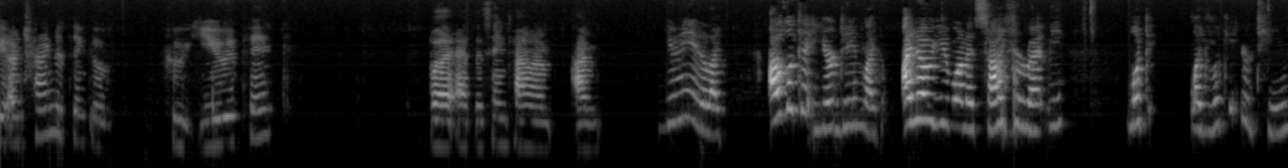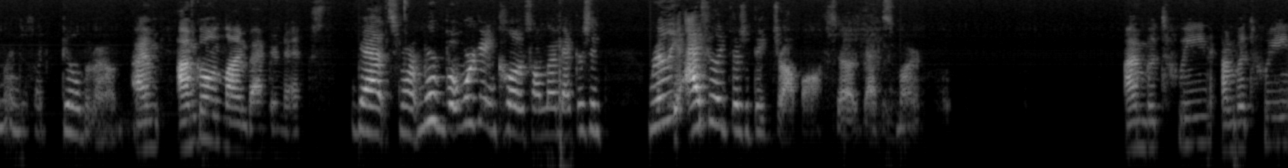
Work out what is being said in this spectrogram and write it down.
See, I'm trying to think of who you would pick, but at the same time, I'm I'm you need to like. I'll look at your team. Like, I know you want to sign for rent me. Look, like, look at your team and just like build around. I'm I'm going linebacker next. That's smart. We're but we're getting close on linebackers, and really, I feel like there's a big drop off. So that's smart. I'm between I'm between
